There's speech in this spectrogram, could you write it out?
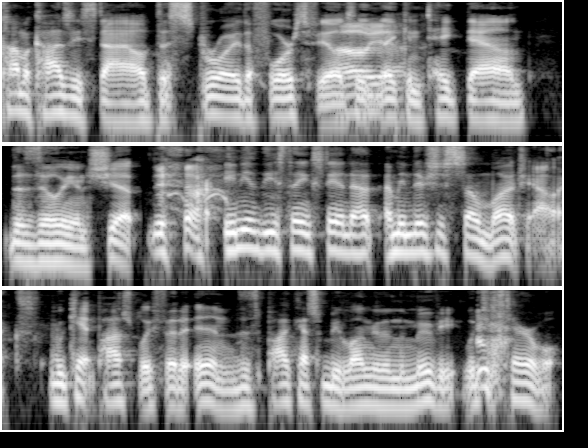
kamikaze style destroy the force field so Oh, that yeah. they can take down the Xilien ship. yeah. Any of these things stand out? I mean, there's just so much, Alex. We can't possibly fit it in. This podcast would be longer than the movie, which is terrible.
